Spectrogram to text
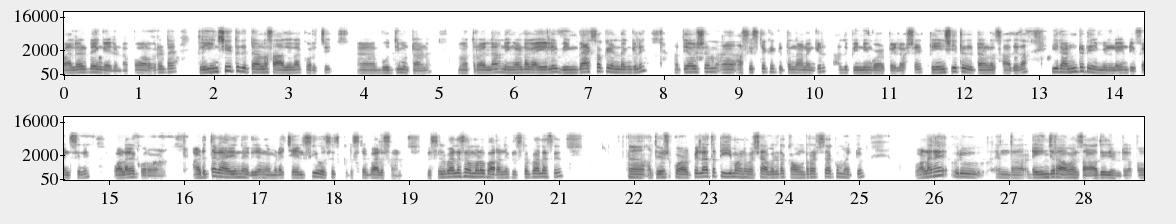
പലരുടെയും കയ്യിലുണ്ട്. അപ്പോൾ അവരുടെ ക്ലീൻ ഷീറ്റ് കിട്ടാനുള്ള സാധ്യത കുറച്ച് ബുദ്ധിമുട്ടാണ്. മാത്രമല്ല നിങ്ങളുടെ കയ്യിൽ വിങ് ബാക്സ് ഒക്കെ ഉണ്ടെങ്കിൽ അത്യാവശ്യം അസിസ്റ്റ് ഒക്കെ കിട്ടുന്നതാണെങ്കിൽ അത് പിന്നെയും കുഴപ്പമില്ല. പക്ഷെ ക്ലീൻ ഷീറ്റ് കിട്ടാനുള്ള സാധ്യത ഈ രണ്ട് ടീമുകളുടെയും ഡിഫൻസിന് വളരെ കുറവാണ്. അടുത്ത കാര്യം എന്ന് കരുതിയാൽ നമ്മുടെ ചെൽസി വേഴ്സസ് ക്രിസ്റ്റൽ പാലസ് ആണ്. ക്രിസ്റ്റൽ പാലസ് നമ്മൾ പറഞ്ഞു ക്രിസ്റ്റൽ പാലസ് അത്യാവശ്യം കുഴപ്പമില്ലാത്ത ടീമാണ് പക്ഷെ അവരുടെ കൗണ്ടർ അറ്റാക്കും മറ്റും വളരെ ഒരു എന്താ ഡേഞ്ചർ ആവാൻ സാധ്യതയുണ്ട്. അപ്പോൾ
